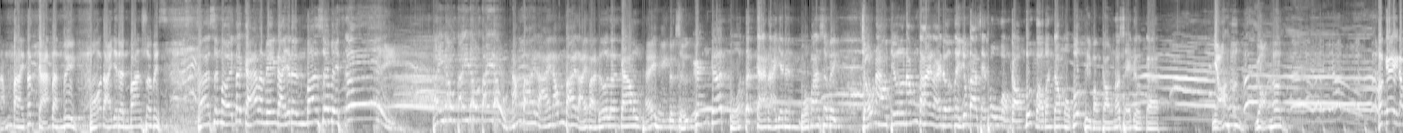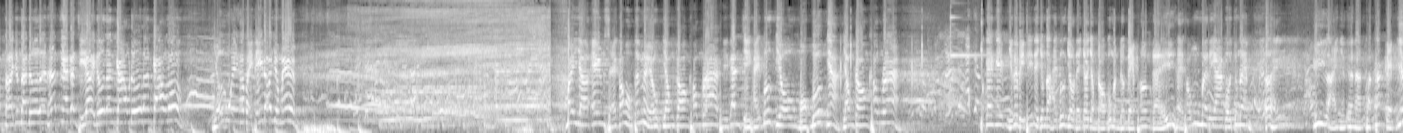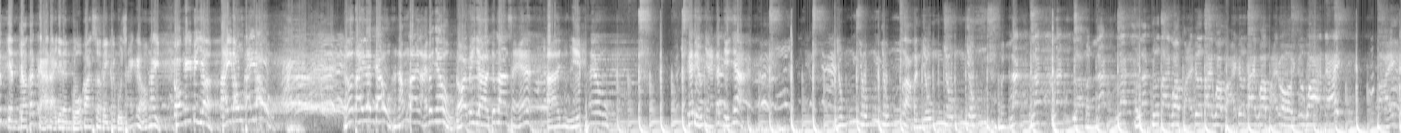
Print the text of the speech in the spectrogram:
nắm tay tất cả thành viên của đại gia đình ban service. Và xin mời tất cả thành viên đại gia đình ban service ơi! Tay đâu tay đâu tay đâu? Nắm tay lại nắm tay lại và đưa lên cao thể hiện được sự gắn kết của tất cả đại gia đình của ban service. Chỗ nào chưa nắm tay lại được thì chúng ta sẽ thu vòng tròn bước vào bên trong một bước thì vòng tròn nó sẽ được uh, nhỏ hơn gọn hơn. Ok đồng thời chúng ta đưa lên hết chị ơi, đưa lên cao, đưa lên cao luôn. Giữ nguyên ở vị trí đó giùm em. Bây giờ em sẽ có một tín hiệu. Vòng tròn không ra Thì các anh chị hãy bước vô một bước nha. Vòng tròn không ra. Các anh em, những cái vị trí này chúng ta hãy bước vô để cho vòng tròn của mình được đẹp hơn Để hệ thống media của chúng em có thể ghi lại những hình ảnh khoảnh khắc đẹp nhất dành cho tất cả đại gia đình của ban service trong buổi sáng ngày hôm nay. Còn ngay bây giờ tay đâu tay đâu? Đưa tay lên cao nắm tay lại với nhau. Rồi bây giờ chúng ta sẽ à, nhịp theo cái điệu nhạc anh chị nha. Nhúng nhúng nhúng là mình nhúng nhúng nhúng. Mình lắc lắc lắc là mình lắc lắc lắc. Đưa tay qua phải đưa tay qua phải đưa tay qua phải rồi đưa qua trái. Phải trái.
